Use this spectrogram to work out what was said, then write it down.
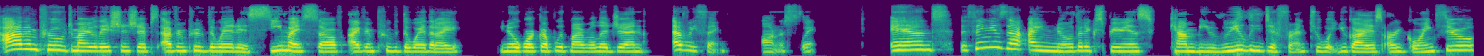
I've improved my relationships. I've improved the way that I see myself. I've improved the way that I, you know, work up with my religion, everything, honestly. And the thing is that I know that experience can be really different to what you guys are going through,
